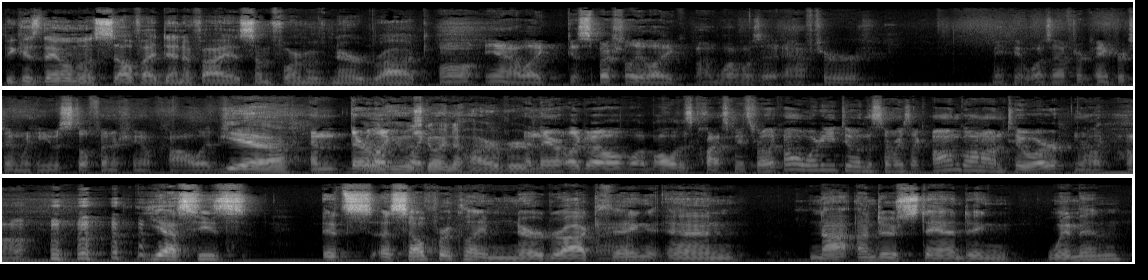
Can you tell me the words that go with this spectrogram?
because they almost self-identify as some form of nerd rock. Well, yeah, like especially like uh, what was it after? Maybe it was after Pinkerton when he was still finishing up college. Yeah, and they're when like, he was like going to Harvard. and they're like all, all of his classmates were like, "Oh, what are you doing this summer?" He's like, "Oh, I'm going on tour." And they're like, "Huh?" yes, he's it's a self-proclaimed nerd rock thing and not understanding women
